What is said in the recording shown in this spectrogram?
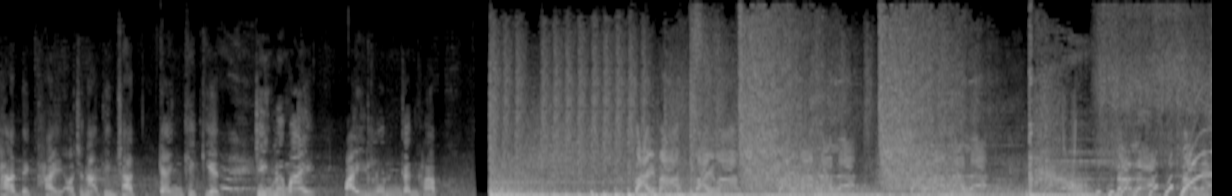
ชาติเด็กไทยเอาชนะทีมชาติแก๊งขี้เกียจจริงหรือไม่ไปลุ้นกันครับ สายมาสายมาสายมานั่นแหละสายมานั่นแหละนั่นแหละนั่นแหละ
